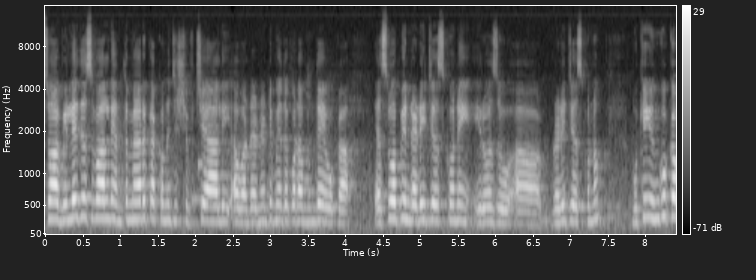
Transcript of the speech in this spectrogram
సో ఆ విలేజెస్ వాళ్ళని ఎంత మేరకు అక్కడ నుంచి షిఫ్ట్ చేయాలి ఆ వాటన్నిటి మీద కూడా ముందే ఒక ఎస్ఓపిని రెడీ చేసుకొని ఈరోజు రెడీ చేసుకున్నాం. ముఖ్యంగా ఇంకొక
